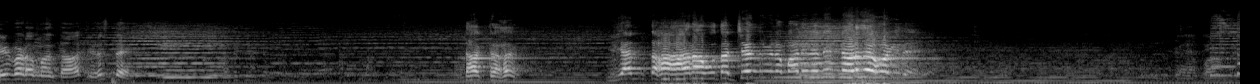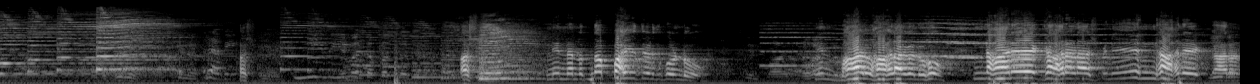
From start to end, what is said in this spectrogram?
ನೀಡಬೇಡಮ್ಮ ಅಂತ ತಿಳಿಸ್ದೆ. ಡಾಕ್ಟರ್, ಎಂತಹ ಅನಾಹುತ ಚಂದ್ರುವಿನ ಮಾಲಿನಲ್ಲಿ ನಡೆದೇ ಹೋಗಿದೆ. ಅಶ್ವಿನಿ ನಿನ್ನನ್ನು ತಪ್ಪಾಗಿ ತಿಳಿದುಕೊಂಡು ನಿನ್ ಬಾಳು ಹಾಳಾಗಲು ನಾನೇ ಕಾರಣ, ಅಶ್ವಿನಿ, ನಾನೇ ಕಾರಣ.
